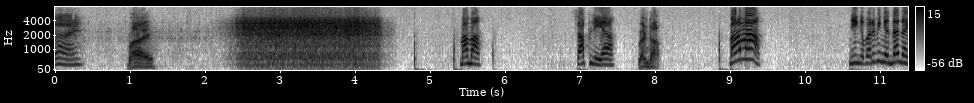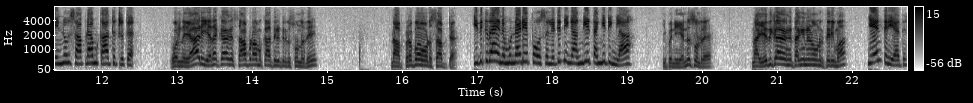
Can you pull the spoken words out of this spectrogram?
பாய் பாய் மாமா சாப்பிடலையா? வேண்டாம். மாமா! நீங்க வருவீங்க தான் நான் இன்னும் சாப்பிடாம காத்துட்டு இருக்கேன் உன்னை யாரு எனக்காக சாப்பிடாம காத்துக்கிட்டு இருக்க சொன்னது? நான் பிரபாவோட சாப்பிட்டேன். இதுக்கு தான் என்ன முன்னாடியே போக சொல்லிட்டு நீங்க அங்கேயே தங்கிட்டீங்களா? இப்ப நீ என்ன சொல்ற? நான் எதுக்காக அங்க தங்கினேன்னு உனக்கு தெரியுமா? ஏன் தெரியாது.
